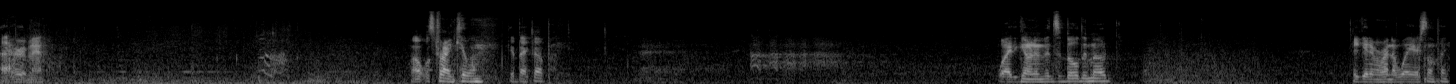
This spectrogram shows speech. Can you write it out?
That hurt, man. Well, let's try and kill him. Get back up. Why did he go in invincibility mode? He gonna run away or something?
